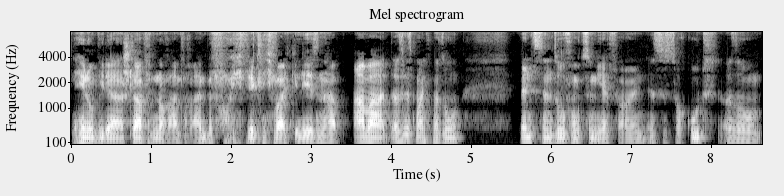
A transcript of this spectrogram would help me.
hin und wieder schlafe ich noch einfach ein, bevor ich wirklich weit gelesen habe. Aber das ist manchmal so, wenn es denn so funktioniert vor allem, ist es doch gut. Also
